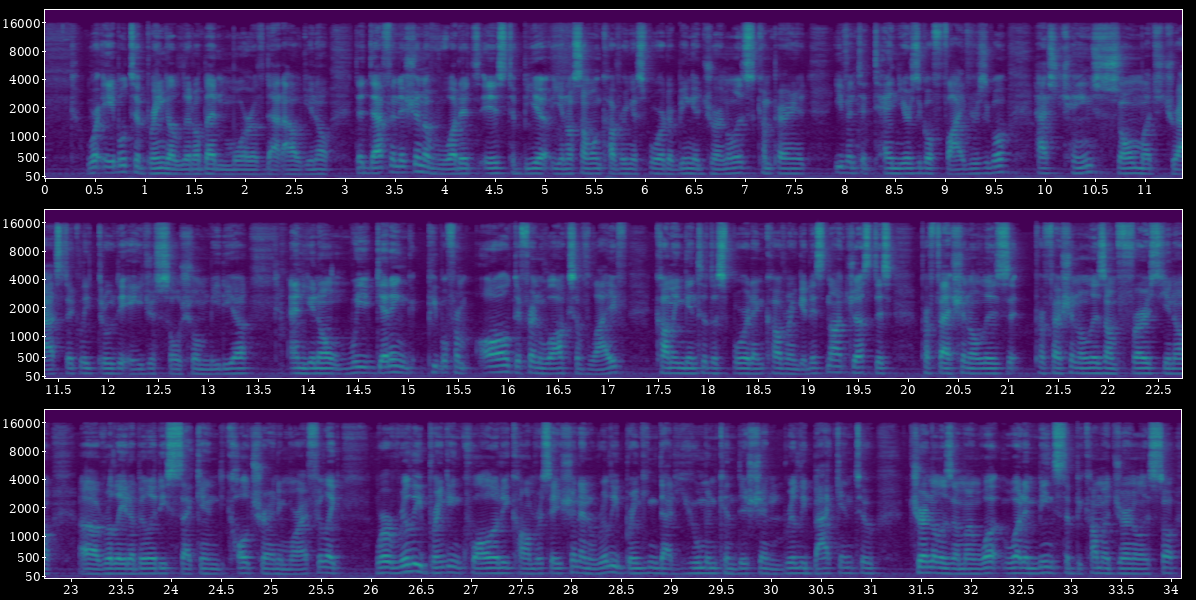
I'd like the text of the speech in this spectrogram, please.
we're able to bring a little bit more of that out. You know, the definition of what it is to be a you know someone covering a sport or being a journalist, comparing it even to ten years ago, five years ago, has changed so much drastically through the age of social media. And you know, we're getting people from all different walks of life coming into the sport and covering it. It's not just this professionalism, professionalism first, you know, uh, relatability second culture anymore. I feel like we're really bringing quality conversation and really bringing that human condition really back into journalism and what, what it means to become a journalist. So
